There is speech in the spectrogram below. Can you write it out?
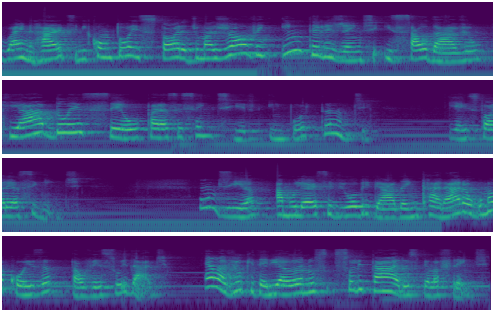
Reinhardt me contou a história de uma jovem inteligente e saudável que adoeceu para se sentir importante. E a história é a seguinte: Um dia, a mulher se viu obrigada a encarar alguma coisa, talvez sua idade. Ela viu que teria anos solitários pela frente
